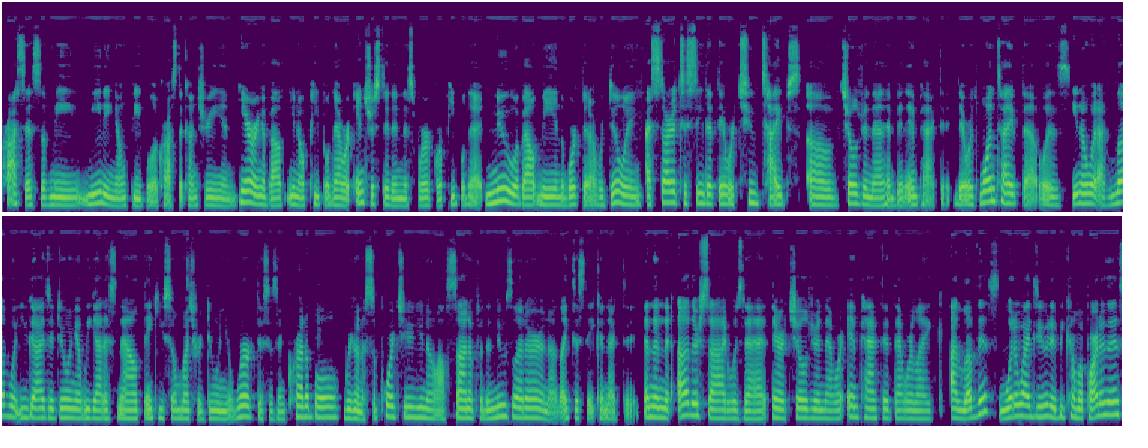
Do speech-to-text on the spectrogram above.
process of me meeting young people across the country and hearing about, you know, people that were interested in this work or people that knew about me and the work that I were doing, I started to see that there were two types of children that had been impacted. There was one type that was, you know what, I love what you guys are doing at We Got Us Now. Thank you so much for doing your work. This is incredible. We're going to support you. You know, I'll sign up for the newsletter and I'd like to stay connected. And then the other side was that there are children that were impacted that were like, I love this. What do I do to become a part of this?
